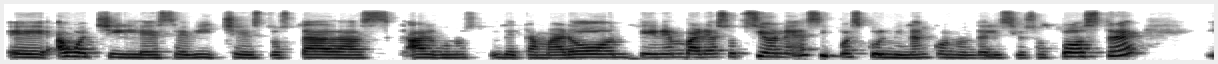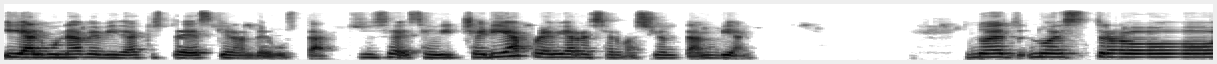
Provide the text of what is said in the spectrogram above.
eh, aguachiles, ceviches, tostadas, algunos de camarón. Tienen varias opciones y pues culminan con un delicioso postre y alguna bebida que ustedes quieran degustar. Entonces, cevichería previa reservación también. Nuestro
